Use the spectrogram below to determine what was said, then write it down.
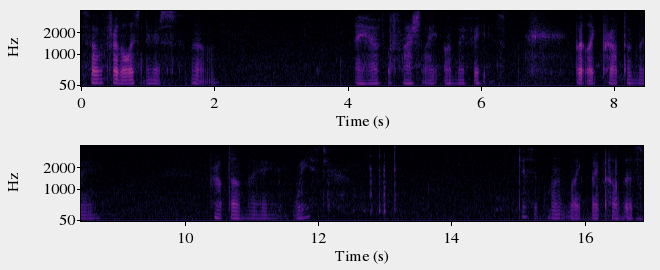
So, for the listeners, um, I have a flashlight on my face, but like propped on my propped on my waist. I guess it's more like my pelvis.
